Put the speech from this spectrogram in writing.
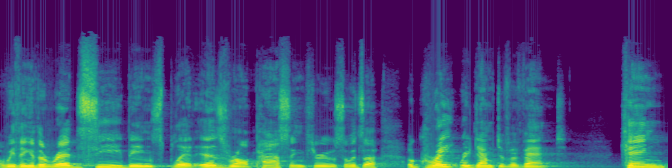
Uh, we think of the Red Sea being split, Israel passing through. So it's a, a great redemptive event. King,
